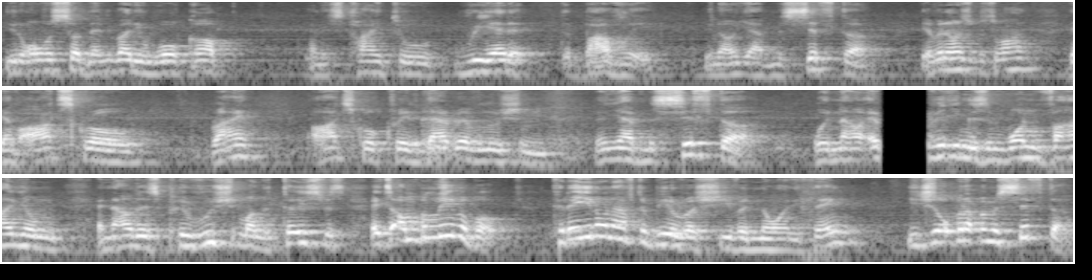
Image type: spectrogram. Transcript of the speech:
you know, all of a sudden everybody woke up and is trying to re-edit the Bavli. You know, you have Mesivta. You ever notice what's going on? You have Art Scroll, right? Art Scroll created that revolution. Then you have Mesivta, where now everything is in one volume, and now there's Perushim on the Tosfos. It's unbelievable. Today you don't have to be a Rosh Yeshiva and know anything. You just open up a Mesivta. You know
